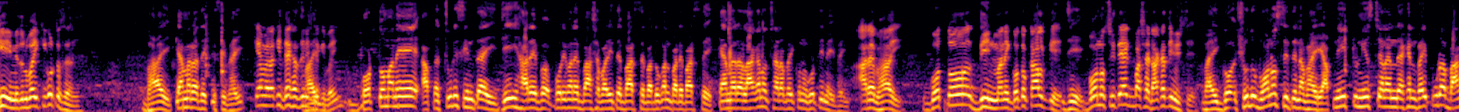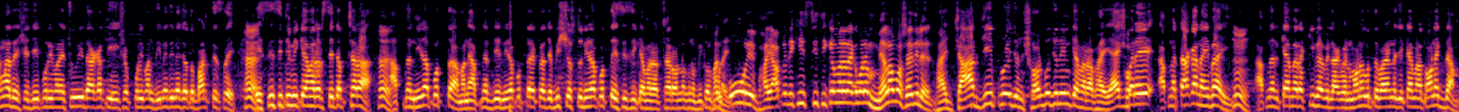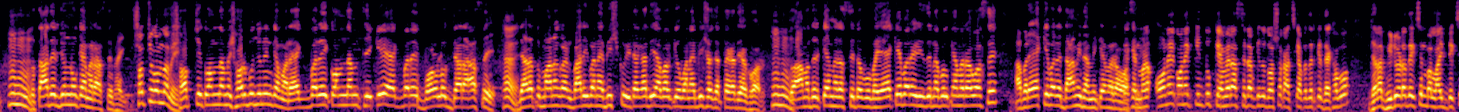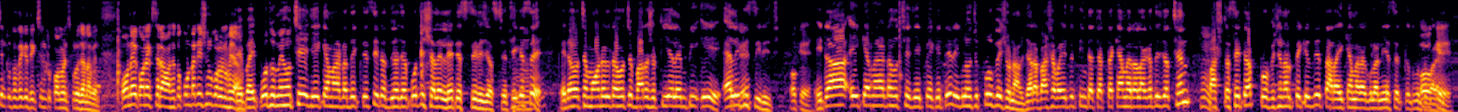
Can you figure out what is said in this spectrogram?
কি মিদুল ভাই কি করতেছেন? ভাই ক্যামেরা দেখতেছি ভাই। ক্যামেরা কি দেখা জিনিস নাকি ভাই? বর্তমানে আপনার চুরি চিন্তাই যেই হারে পরিমাণে বাসা বাড়িতে বাড়ছে বা দোকানপাটে বাড়ছে ক্যামেরা লাগানো ছাড়া ভাই কোনো গতি নেই ভাই। আরে ভাই গত দিন মানে গত কালকে জি। বনশ্রীতে এক বাসায় ডাকাতি হয়েছে ভাই শুধু বনশ্রীতে না ভাই আপনি একটু নিউজ চ্যানেল দেখেন ভাই পুরো বাংলাদেশে যে পরিমাণে চুরি ডাকাতি এইসব পরিমাণ দিনে দিনে যত বাড়তেছে হ্যাঁ। এই সিসিটিভি ক্যামেরার সেটআপ ছাড়া হ্যাঁ। আপনার নিরাপত্তা মানে আপনার যে নিরাপত্তা একটা যে বিশ্বস্ত নিরাপত্তা এই সিসি ক্যামেরার ছাড়া অন্য কোনো বিকল্প মানে নাই ওরে ভাই আপনি দেখি সিসি ক্যামেরার একেবারে মেলা বসাই দিলেন ভাই যার যে প্রয়োজন সর্বজনীন ক্যামেরা ভাই একবারে আপনার টাকা নাই ভাই আপনার ক্যামেরা কীভাবে লাগবেন মনে করতে পারেন না যে ক্যামেরা তো অনেক দাম হুম। তো তাদের জন্য ক্যামেরা আছে ভাই। সবচেয়ে কম দামে? সবচেয়ে কম দামে সর্বজনীন ক্যামেরা। একবারে কম দাম থেকে একবারে বড় লোক যারা আছে হ্যাঁ। যারা তো মনে করেন বাড়ি বানায় বিশ কোটি টাকা দিয়ে আবার কেউ বানায় বিশ হাজার টাকা দিয়ে ঘর। তো আমাদের ক্যামেরা সেট ভাই একেবারে রিজনেবল ক্যামেরাও আছে আবার একেবারে দামি দামি ক্যামেরাও আছে। দেখেন মানে অনেক অনেক কিন্তু ক্যামেরা সেটআপ কিন্তু দর্শক আজকে আপনাদেরকে দেখাবো। যারা ভিডিওটা দেখছেন বা লাইভ দেখছেন কোথা থেকে দেখছেন একটু কমেন্টস করে জানাবেন। অনেক অনেক সেটআপ আছে। তো কোনটা দিয়ে শুরু করবেন ভাইয়া? ভাই প্রথমে হচ্ছে যে ক্যামেরাটা দেখতেছি এটা দুই হাজার পঁচিশ সালের লেটেস্ট সিরিজ আসছে ঠিক আছে? এটা হচ্ছে মডেলটা হচ্ছে বারোশো TLMP A LED series. Okay এটা এই ক্যামেরাটা হচ্ছে যে প্যাকেটের এগুলো হচ্ছে প্রফেশনাল যারা বাসা বাড়িতে তিনটা চারটা ক্যামেরা লাগাতে যাচ্ছেন পাঁচটা সেট আপ প্রফেশনাল প্যাকেজ দিয়ে তারা এই ক্যামেরাগুলো নিয়ে সেট করতে পারে.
